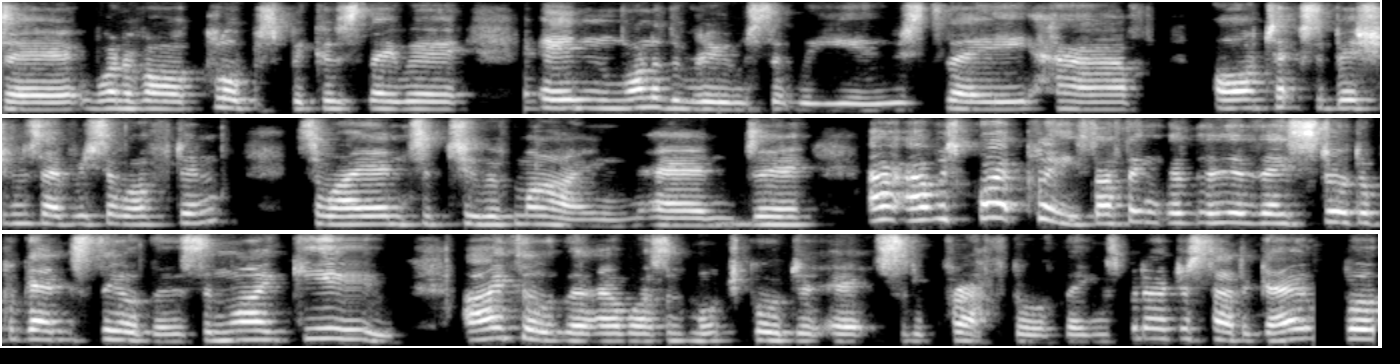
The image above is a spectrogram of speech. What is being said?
uh, one of our clubs because they were in one of the rooms that we used. They have art exhibitions every so often. So I entered two of mine, and uh, I, I, was quite pleased. I think that they stood up against the others, and like you, I thought that I wasn't much good at, at sort of craft or things, but I just had a go. But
